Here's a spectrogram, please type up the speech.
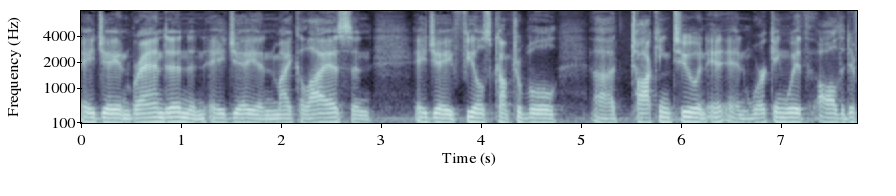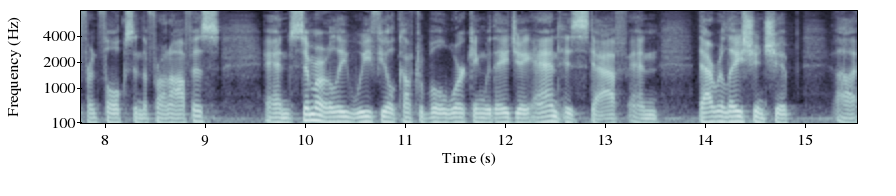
AJ and Brandon and AJ and Mike Elias. And AJ feels comfortable uh, talking to and, and working with all the different folks in the front office. And similarly, we feel comfortable working with AJ and his staff. And that relationship uh,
